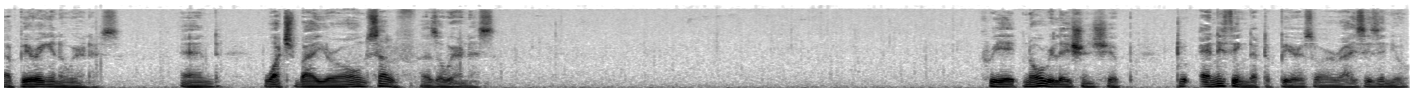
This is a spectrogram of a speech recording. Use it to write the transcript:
appearing in awareness and watched by your own self as awareness. Create no relationship to anything that appears or arises in you.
